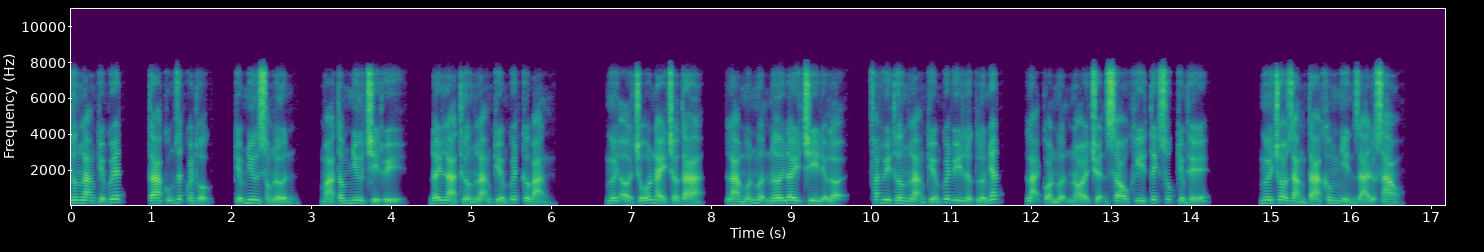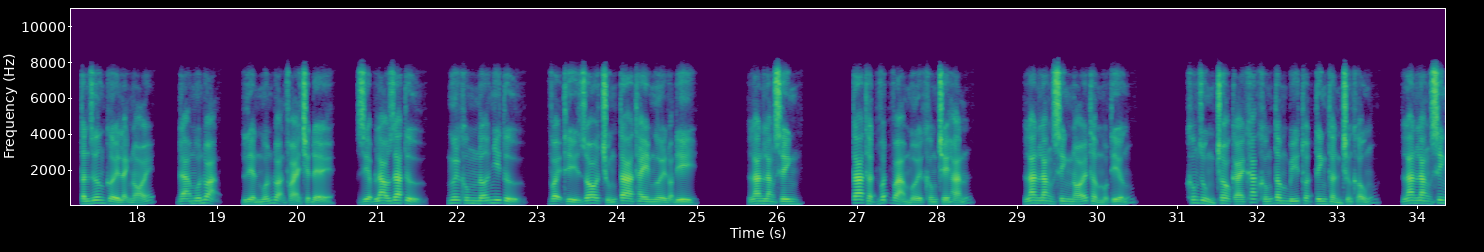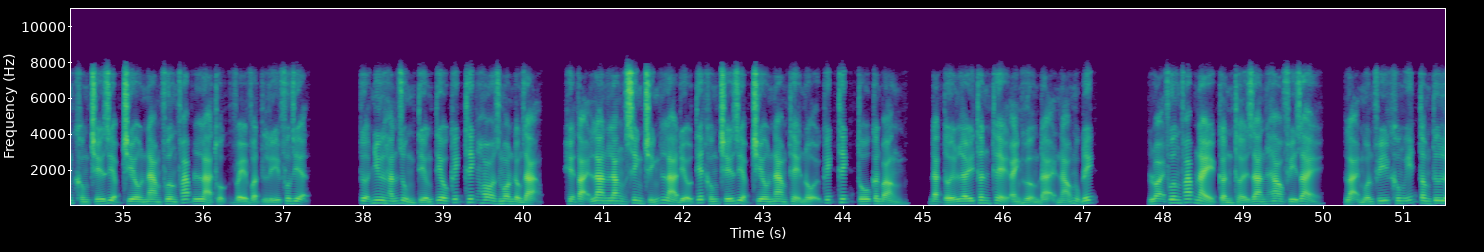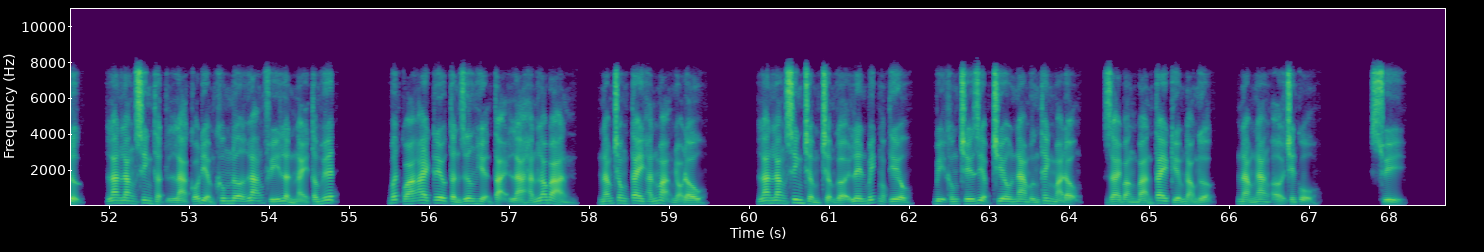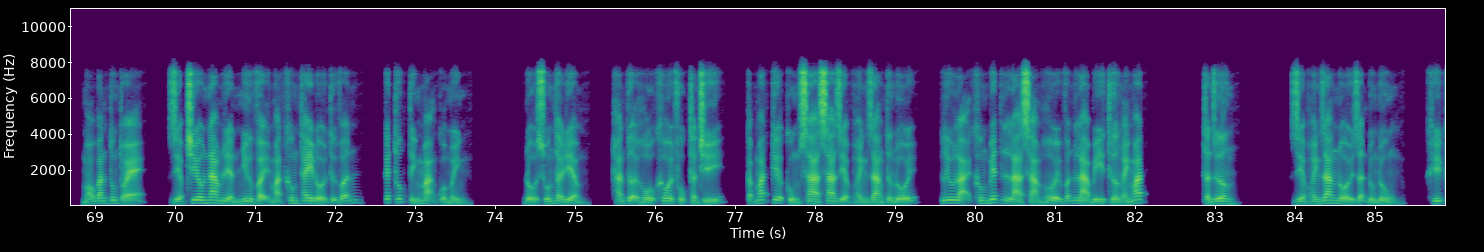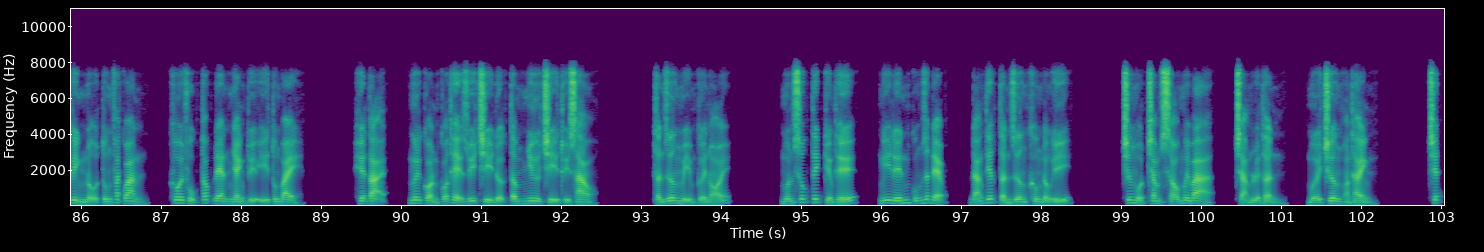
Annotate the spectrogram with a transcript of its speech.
Thương lãng kiếm quyết, ta cũng rất quen thuộc, kiếm như sóng lớn, mà tâm như chỉ thủy, đây là thương lãng kiếm quyết cơ bản. Người ở chỗ này chờ ta, là muốn mượn nơi đây chi địa lợi, phát huy thương lãng kiếm quyết uy lực lớn nhất, lại còn mượn nói chuyện sau khi tích xúc kiếm thế. Ngươi cho rằng ta không nhìn ra được sao? Tần Dương cười lạnh nói, đã muốn đoạn, liền muốn đoạn phải triệt để, Diệp Lao gia tử, ngươi không nỡ nhi tử, vậy thì do chúng ta thay ngươi đoạn đi. Lan Lăng Sinh, ta thật vất vả mới khống chế hắn. Lan Lăng Sinh nói thầm một tiếng. Không dùng cho cái khác khống tâm bí thuật tinh thần trường khống, Lan Lăng Sinh khống chế Diệp Chiêu Nam phương pháp là thuộc về vật lý phương diện. Tựa như hắn dùng tiếng tiêu kích thích hormone đồng dạng, hiện tại Lan Lăng Sinh chính là điều tiết khống chế Diệp Chiêu Nam thể nội kích thích tố cân bằng, đạt tới lấy thân thể ảnh hưởng đại não mục đích. Loại phương pháp này cần thời gian hao phí dài, lại muốn phí không ít tâm tư lực, Lan Lăng Sinh thật là có điểm không nỡ lãng phí lần này tâm huyết. Bất quá ai kêu Tần Dương hiện tại là hắn lão bản, nắm trong tay hắn mạng nhỏ đâu. Lan Lăng Sinh chậm chậm gợi lên Bích Ngọc Tiêu, bị khống chế Diệp Chiêu Nam ứng thanh mà động, dài bằng bàn tay kiếm đảo ngược, nằm ngang ở trên cổ. Suy, máu bắn tung tóe, Diệp Chiêu Nam liền như vậy mặt không thay đổi tự vẫn, kết thúc tính mạng của mình. Đổ xuống thời điểm, hắn tựa hồ khôi phục thần trí, cặp mắt kia cùng xa xa Diệp Hoành Giang tương đối, lưu lại không biết là sám hối vẫn là bi thương ánh mắt. Thần Dương. Diệp Hoành Giang nổi giận đùng đùng, khí kình nổ tung phát quan, khôi phục tóc đen nhánh tùy ý tung bay. Hiện tại, ngươi còn có thể duy trì được tâm như chỉ thủy sao? Thần Dương mỉm cười nói. Muốn xúc tích kiếm thế, nghĩ đến cũng rất đẹp, đáng tiếc Tần Dương không đồng ý. Chương 163, trạm luyện thần, 10 chương hoàn thành. Chết.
